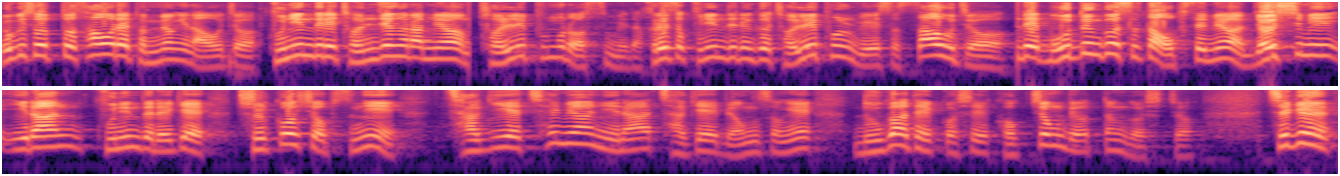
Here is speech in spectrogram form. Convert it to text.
여기서 또 사울의 변명이 나오죠. 군인들이 전쟁을 하면 전리품을 얻습니다. 그래서 군인들은 그 전리품을 위해서 싸우죠. 근데 모든 것을 다 없애면 열심히 일한 군인들에게 줄 것이 없으니 자기의 체면이나 자기의 명성에 누가 될 것이 걱정되었던 것이죠. 지금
